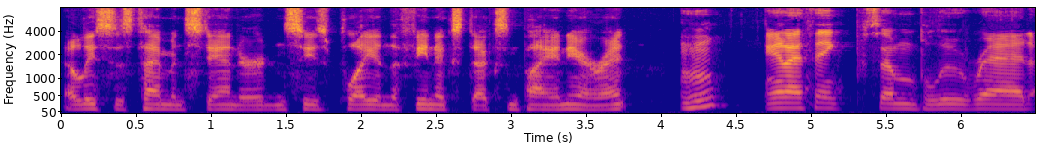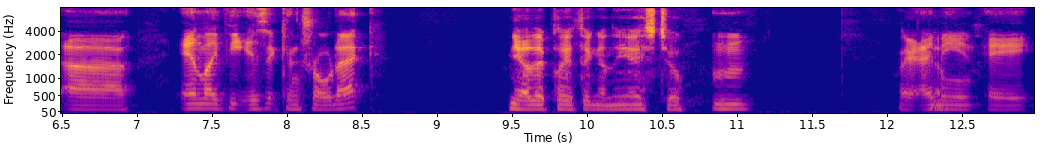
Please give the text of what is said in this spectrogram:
at least its time in standard and sees play in the Phoenix decks and Pioneer, right? and I think some blue red uh, and like the Izzet Control deck. Yeah, they play Thing in the Ice too. Right. I mean, a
